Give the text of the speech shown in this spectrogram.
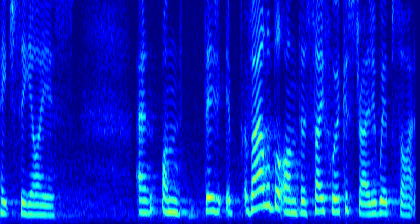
HCIS, and on the, available on the Safe Work Australia website.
